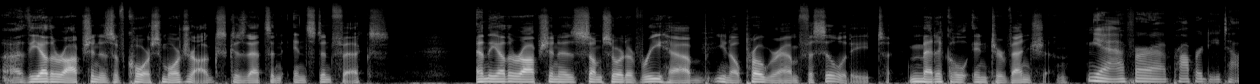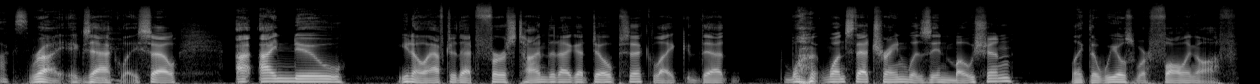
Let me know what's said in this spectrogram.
Uh, the other option is, of course, more drugs because that's an instant fix. And the other option is some sort of rehab, you know, program, facility, to medical intervention. Yeah, for a proper detox. Right, exactly. So I, I knew, you know, after that first time that I got dope sick, like that once that train was in motion, like the wheels were falling off.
